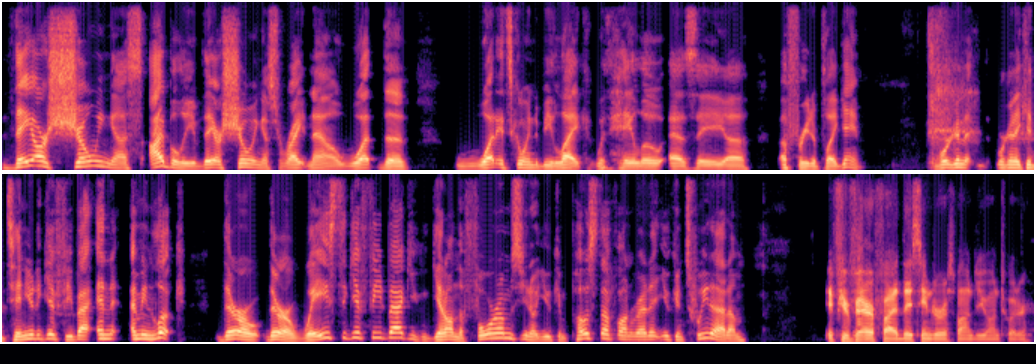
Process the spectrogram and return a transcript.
they are showing us. I believe they are showing us right now what the what it's going to be like with Halo as a uh, a free to play game. We're gonna we're gonna continue to give feedback, and I mean, look, there are there are ways to give feedback. You can get on the forums. You know, you can post stuff on Reddit. You can tweet at them If you're verified, they seem to respond to you on Twitter.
